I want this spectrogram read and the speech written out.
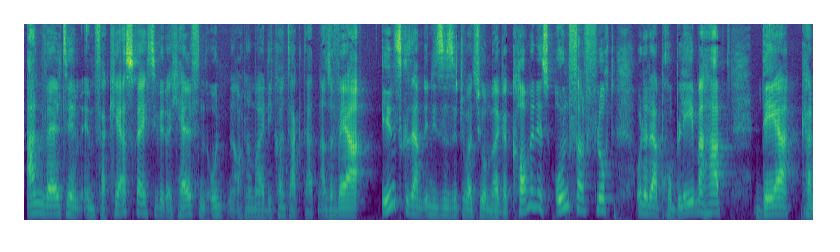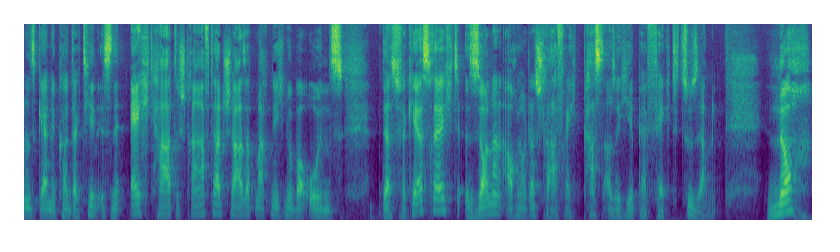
Anwältin im Verkehrsrecht. Sie wird euch helfen. Unten auch nochmal die Kontaktdaten. Also wer insgesamt in diese Situation mal gekommen ist, Unfallflucht oder da Probleme habt, der kann uns gerne kontaktieren. Ist eine echt harte Straftat. Shazad macht nicht nur bei uns das Verkehrsrecht, sondern auch noch das Strafrecht. Passt also hier perfekt zusammen. Noch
